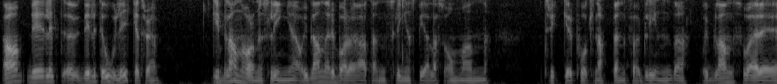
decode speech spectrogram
ja, det är, lite, det är lite olika tror jag. Ibland har de en slinga och ibland är det bara att den slingan spelas om man trycker på knappen för blinda. Och ibland så är det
